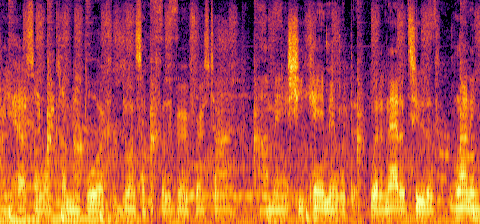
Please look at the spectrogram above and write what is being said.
when you have someone coming aboard for doing something for the very first time. I mean, she came in with, the, with an attitude of wanting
